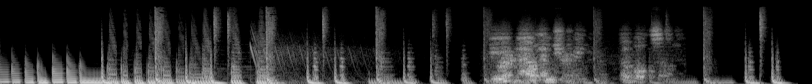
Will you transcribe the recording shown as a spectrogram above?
You are now entering the Bolt Zone.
